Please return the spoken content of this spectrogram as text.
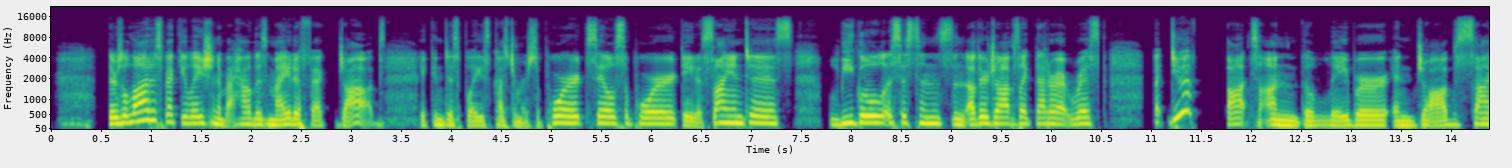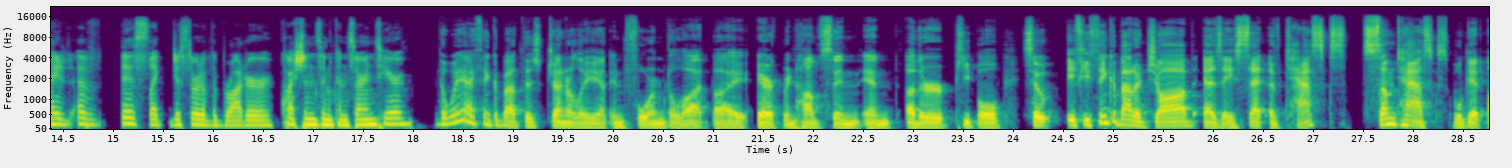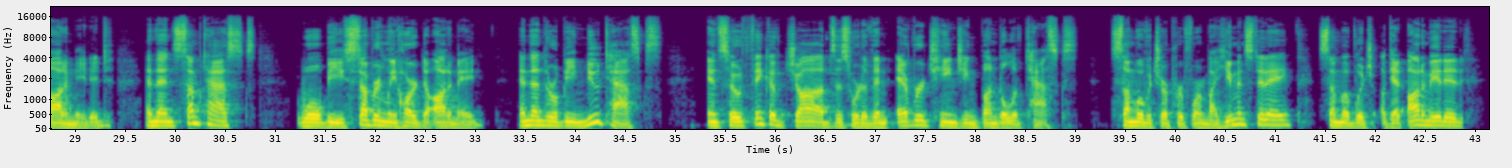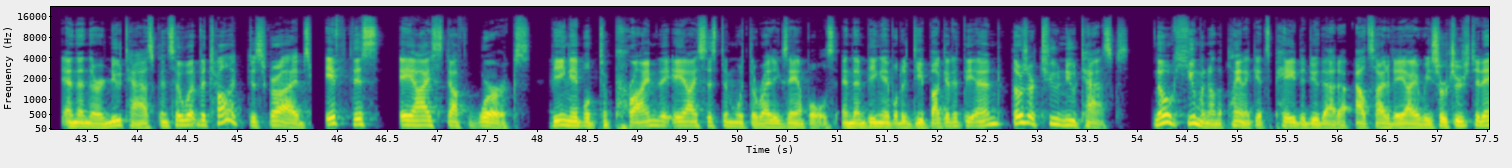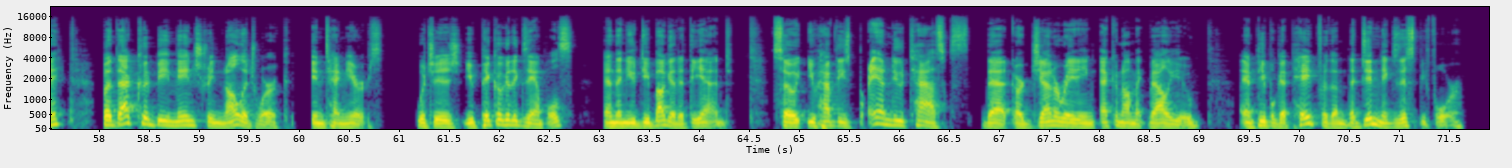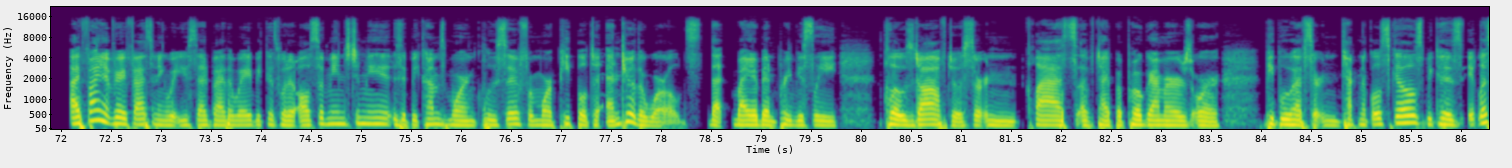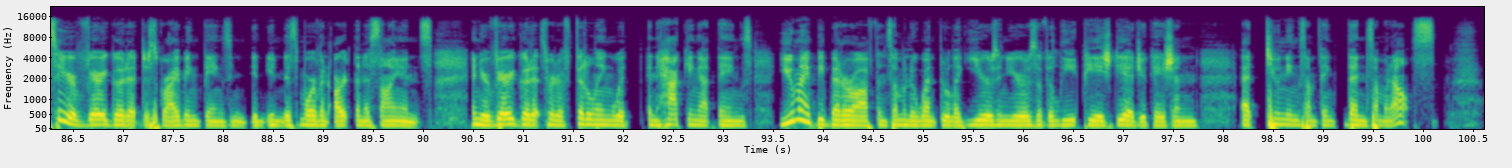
There's a lot of speculation about how this might affect jobs. It can displace customer support, sales support, data scientists, legal assistants, and other jobs like that are at risk. Uh, do you have thoughts on the labor and jobs side of this, like just sort of the broader questions and concerns here? The way I think about this generally uh, informed a lot by Eric Brynjolfsson and other people. So if you think about a job as a set of tasks, some tasks will get automated, and then some tasks will be stubbornly hard to automate, and then there will be new tasks. And so think of jobs as sort of an ever changing bundle of tasks, some of which are performed by humans today, some of which get automated, and then there are new tasks. And so what Vitalik describes, if this AI stuff works, being able to prime the AI system with the right examples and then being able to debug it at the end, those are two new tasks. No human on the planet gets paid to do that outside of AI researchers today. But that could be mainstream knowledge work in 10 years, which is you pick a good examples and then you debug it at the end. So you have these brand new tasks that are generating economic value and people get paid for them that didn't exist before. I find it very fascinating what you said, by the way, because what it also means to me is it becomes more inclusive for more people to enter the worlds that might have been previously closed off to a certain class of type of programmers or people who have certain technical skills. Because it, let's say you're very good at describing things and, and, it's more of an art than a science, and you're very good at sort of fiddling with and hacking at things, you might be better off than someone who went through like years and years of elite PhD education at tuning something than someone else.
